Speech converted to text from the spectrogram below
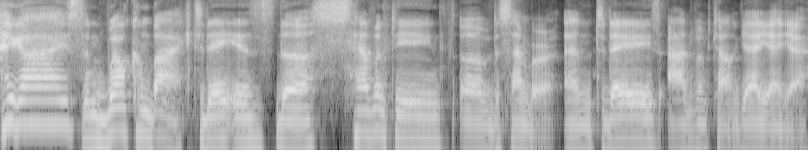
Hey guys, and welcome back. Today is the 17th of December, and today's Advent calendar. Yeah, yeah, yeah.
